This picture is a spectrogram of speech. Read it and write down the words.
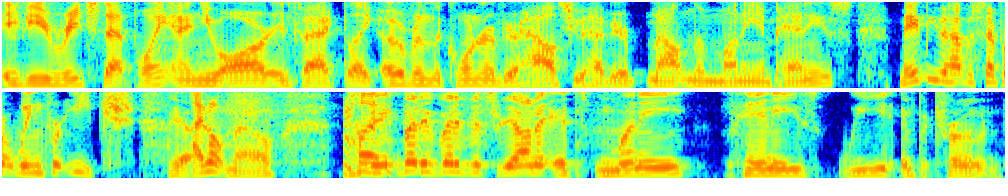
if you reach that point and you are in fact like over in the corner of your house, you have your mountain of money and panties. Maybe you have a separate wing for each. Yeah. I don't know, But but if, but if it's Rihanna, it's money, panties, weed, and Patron.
